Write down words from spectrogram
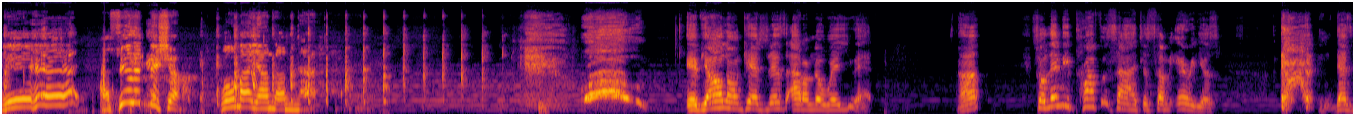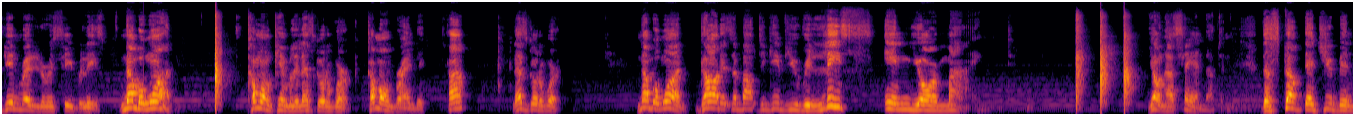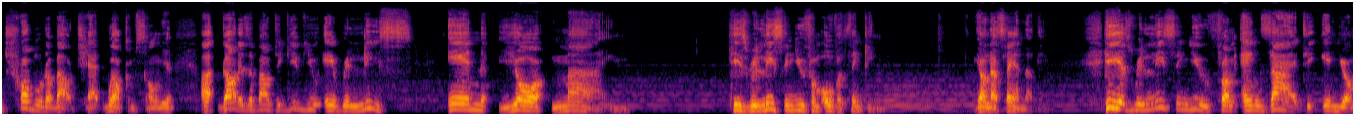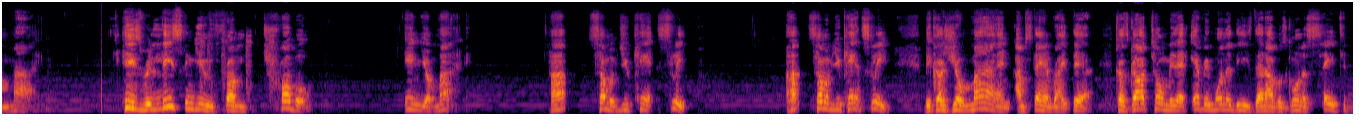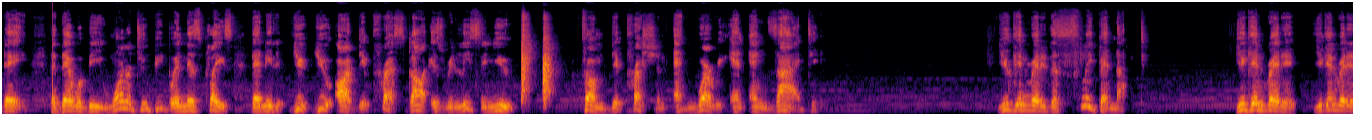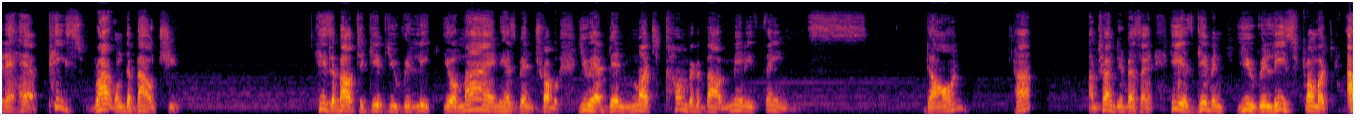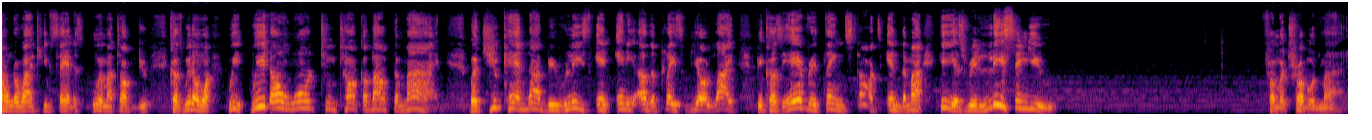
Yeah, I feel it, Bishop. Oh my God, nah, nah. Woo! If y'all don't catch this, I don't know where you at. Huh? So let me prophesy to some areas that's getting ready to receive release. Number one, come on, Kimberly, let's go to work. Come on, Brandy. Huh? Let's go to work. Number one, God is about to give you release in your mind. Y'all not saying nothing. The stuff that you've been troubled about, chat. Welcome, Sonia. Uh, God is about to give you a release in your mind. He's releasing you from overthinking. Y'all not saying nothing. He is releasing you from anxiety in your mind. He's releasing you from trouble in your mind. Huh? Some of you can't sleep. Huh? Some of you can't sleep because your mind, I'm staying right there. Because God told me that every one of these that I was going to say today, that there would be one or two people in this place that needed you. You are depressed. God is releasing you from depression and worry and anxiety. You're getting ready to sleep at night. You're getting ready, you getting ready to have peace round about you. He's about to give you relief. Your mind has been troubled. You have been much cumbered about many things. Dawn, huh? I'm trying to do the best I can. He has given you release from a. I don't know why I keep saying this. Who am I talking to? Because we don't want we we don't want to talk about the mind. But you cannot be released in any other place of your life because everything starts in the mind. He is releasing you from a troubled mind,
